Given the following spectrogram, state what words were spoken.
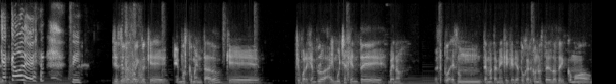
¿qué acabo de ver? Sí. Y es un aspecto que hemos comentado, que que por ejemplo hay mucha gente, bueno, es un tema también que quería tocar con ustedes dos de cómo,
